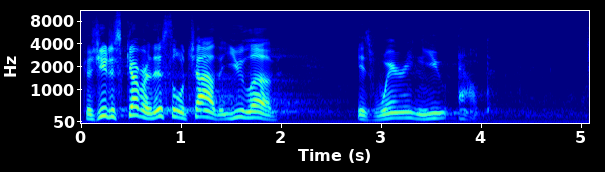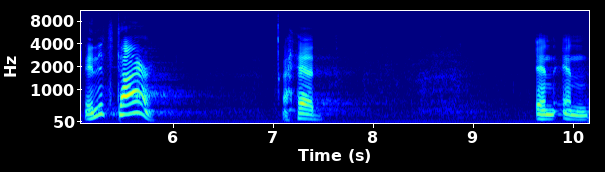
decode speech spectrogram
Because you discover this little child that you love is wearing you out. And it's tiring. I had, and, and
